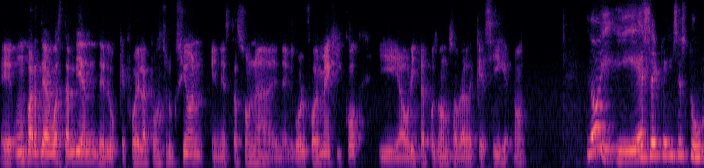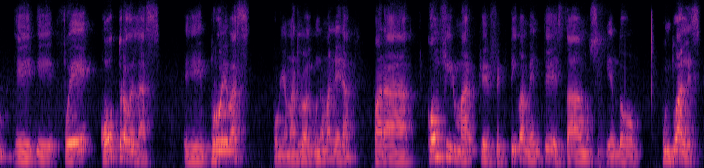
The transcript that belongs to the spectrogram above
eh, un parteaguas también de lo que fue la construcción en esta zona, en el Golfo de México, y ahorita pues vamos a hablar de qué sigue, ¿no? No, y, ese que dices tú eh, eh, fue otra de las pruebas, por llamarlo de alguna manera, para confirmar que efectivamente estábamos siendo puntuales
